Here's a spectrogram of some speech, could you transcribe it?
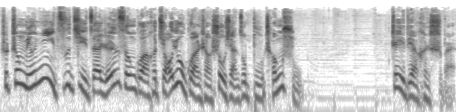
这证明你自己在人生观和交友观上，首先就不成熟，这一点很失败。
